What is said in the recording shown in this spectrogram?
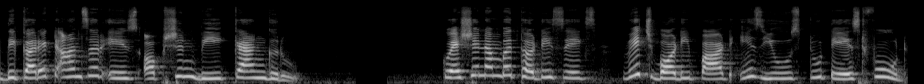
The correct answer is option B kangaroo. Question number 36. Which body part is used to taste food?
